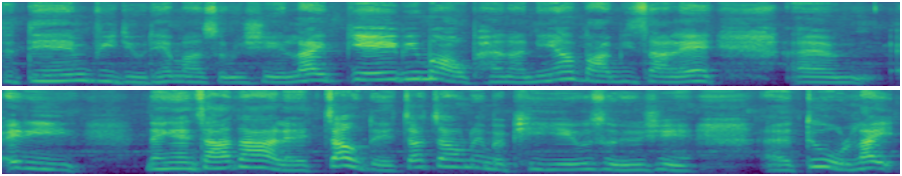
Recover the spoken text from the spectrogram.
သတင်းဗီဒီယိုထဲမှာဆိုလို့ရှိရင် live ပြေးပြီးမှဖမ်းတာနေကဘာဗီဇာလဲအဲအဲ့ဒီနိုင်ငံသားသားကလည်းကြောက်တယ်ကြောက်ကြောက်နဲ့မဖြေရဘူးဆိုလို့ရှိရင်အဲသူ့ကို live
